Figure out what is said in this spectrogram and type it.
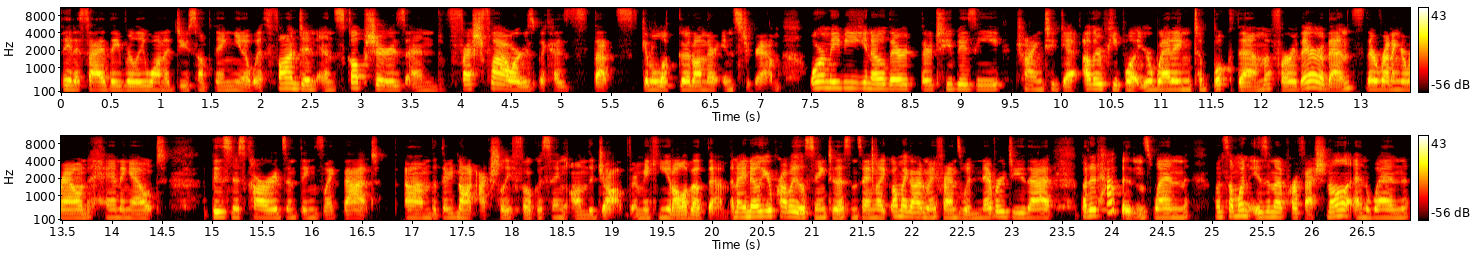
they decide they really want to do something you know with fondant and sculptures and fresh flowers because that's going to look good on their instagram. Or maybe you know they're they're too busy trying to get other people at your wedding to book them for their events. They're running around handing out business cards and things like that um, that they're not actually focusing on the job. They're making it all about them. And I know you're probably listening to this and saying like, "Oh my god, my friends would never do that." But it happens when when someone isn't a professional and when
